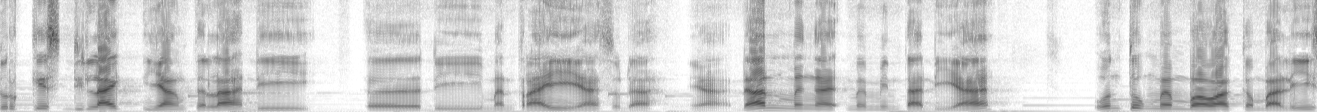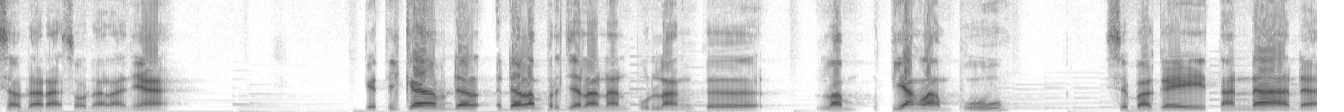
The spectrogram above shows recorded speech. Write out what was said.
Turkish delight yang telah di uh, dimantrai ya sudah ya dan meminta dia untuk membawa kembali saudara-saudaranya. Ketika dalam perjalanan pulang ke lampu, tiang lampu sebagai tanda ada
